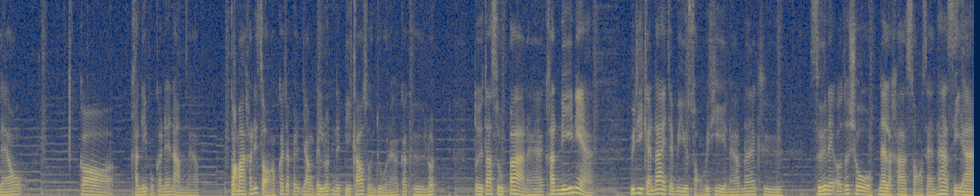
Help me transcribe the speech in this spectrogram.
แล้ว ก็คันนี้ผมก็แนะนำนะครับ ต่อมาคันที่2ครับก็จะเป็นยังเป็นรถในปี 90 อยู่นะครับก็คือรถ Toyota Supra นะฮะคันนี้เนี่ยวิธีการได้จะมีอยู่ 2 วิธีนะครับนั่นก็คือซื้อในออโต้โชว์ในราคา 2,500 CR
